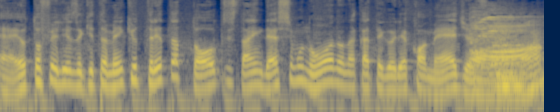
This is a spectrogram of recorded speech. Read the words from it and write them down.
É, eu tô feliz aqui também que o Treta Talks está em 19 na categoria comédia. Ó.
